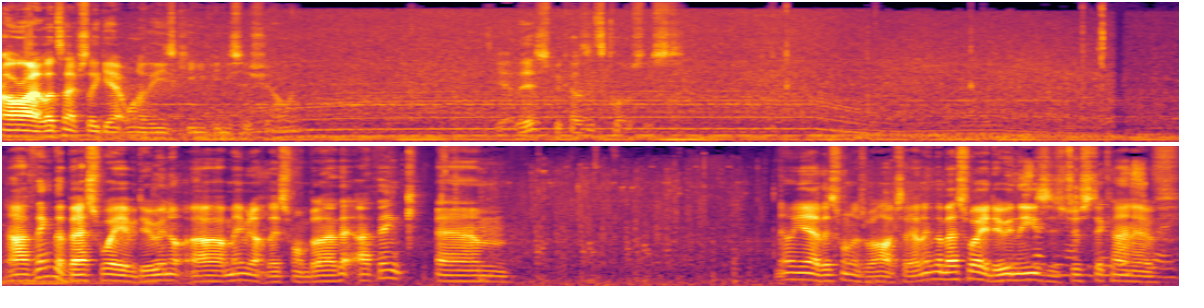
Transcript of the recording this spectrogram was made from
Alright, let's actually get one of these key pieces, shall we? Let's get this because it's closest. Now, I think the best way of doing it, uh, maybe not this one, but I, th I think, um, no, yeah, this one as well, actually. I think the best way of doing these is just to kind of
